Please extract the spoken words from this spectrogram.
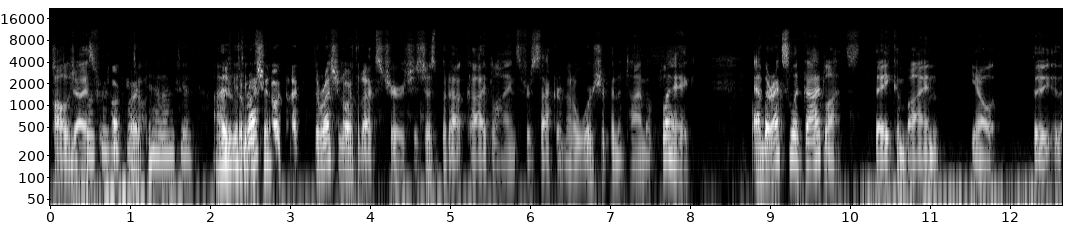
apologize for, talking. For yeah, that's. The, the, Russian Orthodox, the Russian Orthodox Church has just put out guidelines for sacramental worship in a time of plague, and they're excellent guidelines. They combine, you know, the,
